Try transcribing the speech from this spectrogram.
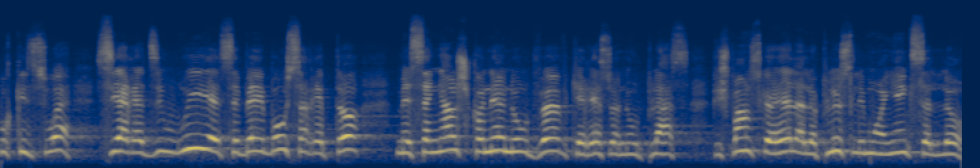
pour qu'il soit. Si elle a dit, oui, c'est bien beau, Sarepta, mais Seigneur, je connais une autre veuve qui reste à une autre place. Puis je pense qu'elle, elle a plus les moyens que celle-là.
